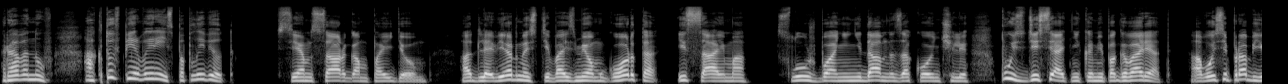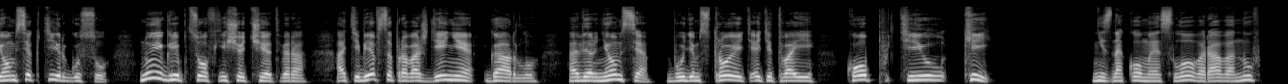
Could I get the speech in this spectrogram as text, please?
«Раванув, а кто в первый рейс поплывет? «Всем саргам пойдем, а для верности возьмем Горта и Сайма. Службу они недавно закончили, пусть с десятниками поговорят». А вось и пробьемся к Тиргусу. Ну и гребцов еще четверо. А тебе в сопровождение Гарлу. А вернемся, будем строить эти твои коптилки. Незнакомое слово Раванув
